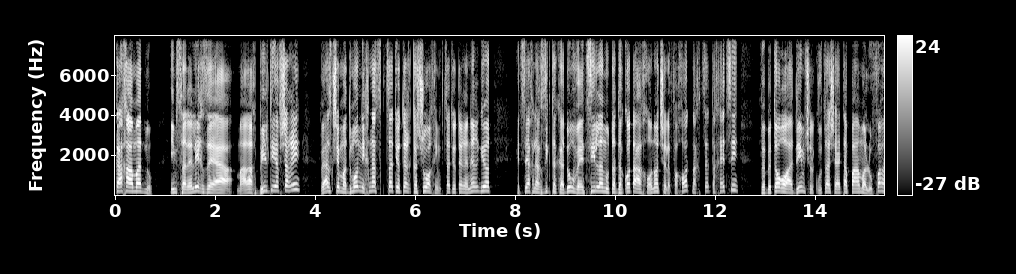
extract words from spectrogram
ככה עמדנו. עם סלליך זה היה מערך בלתי אפשרי, ואז כשמדמון נכנס קצת יותר קשוח, עם קצת יותר אנרגיות, הצליח להחזיק את הכדור והציל לנו את הדקות האחרונות שלפחות נחצה את החצי, ובתור אוהדים של קבוצה שהייתה פעם אלופה,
